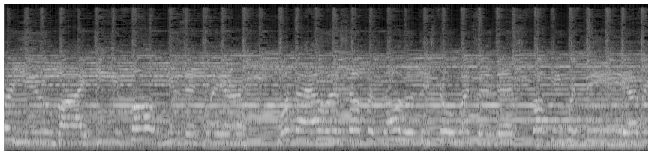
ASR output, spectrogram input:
for you by default music player. What the hell is up with all of these coincidences fucking with me every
